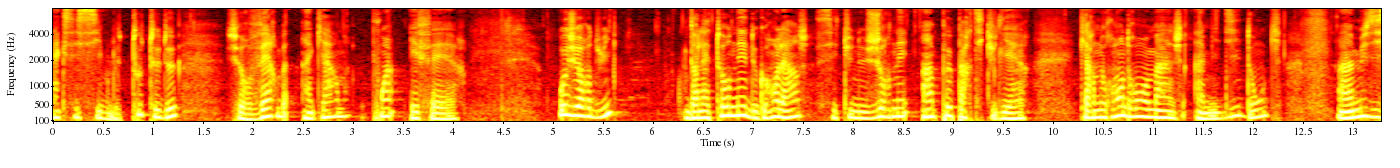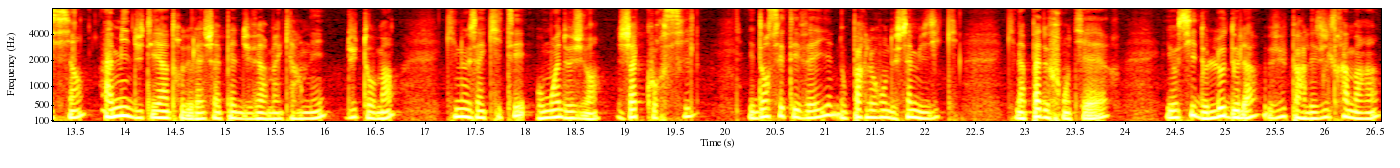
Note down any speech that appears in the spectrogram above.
accessible toutes deux sur verbeincarne.fr. Aujourd'hui, dans la tournée de Grand Large, c'est une journée un peu particulière car nous rendrons hommage à midi donc à un musicien, ami du théâtre de la chapelle du Verbe incarné, du Thomas, qui nous a quittés au mois de juin, Jacques Courcil. Et dans cet éveil, nous parlerons de sa musique, qui n'a pas de frontières, et aussi de l'au-delà vu par les ultramarins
